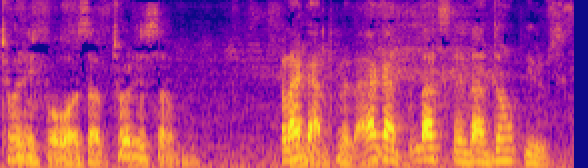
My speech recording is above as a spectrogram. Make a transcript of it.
24 or something, 20 something. But I got, I got lots that I don't use.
